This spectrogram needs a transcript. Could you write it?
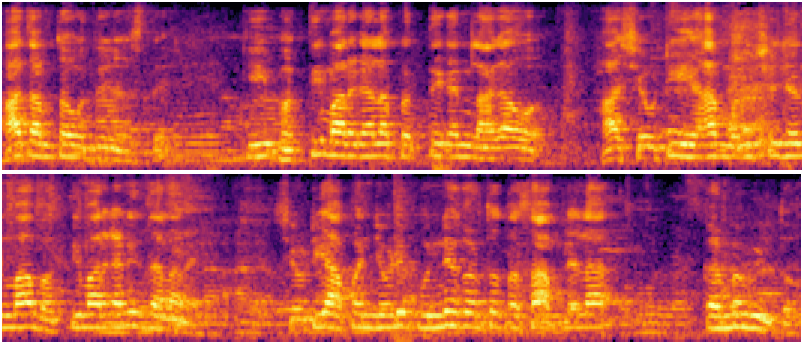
हाच आमचा उद्देश असते की भक्ती मार्गाला प्रत्येकाने लागावं. हा शेवटी हा मनुष्यजन्म हा भक्तिमार्गानेच जाणार आहे. शेवटी आपण जेवढे पुण्य करतो तसा आपल्याला कर्म मिळतो.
